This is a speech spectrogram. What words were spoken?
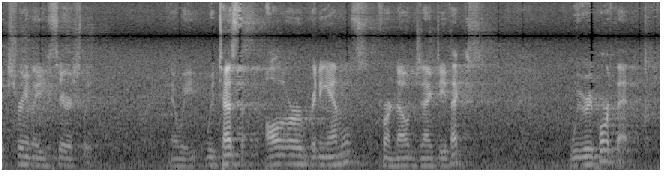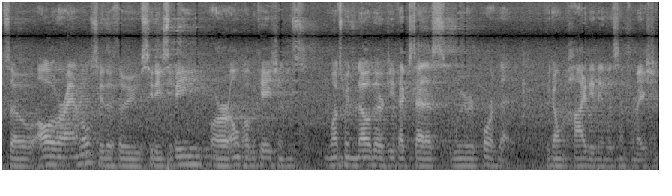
extremely seriously. Know, we, we test all of our breeding animals for known genetic defects. We report that. So all of our animals, either through CDCB or our own publications, once we know their defect status, we report that. We don't hide any of this information.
